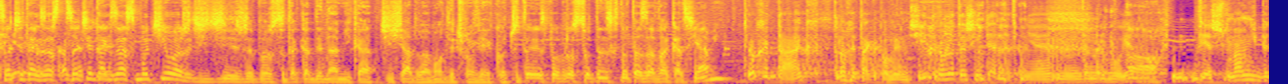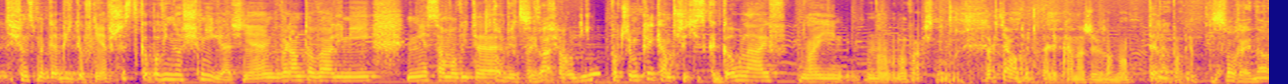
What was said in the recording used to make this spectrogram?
Co cię, tak, zas, co cię tak zasmuciło, że, ci, że po prostu taka dynamika ci siadła, młody człowieku? Czy to jest po prostu tęsknota za wakacjami? Trochę tak, trochę tak powiem ci. Trochę też internet mnie mm, denerwuje, bo wiesz, mam niby 1000 megabitów, nie? Wszystko powinno śmigać, nie? Gwarantowali mi niesamowite Obiecywali. zasięgi, po czym klikam przycisk Go Live, no i no, no właśnie. Zachciało się 4K na żywo, no. Tyle powiem. Słuchaj, no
